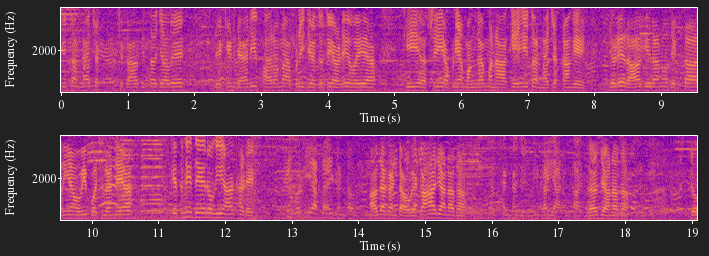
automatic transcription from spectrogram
ਕਿ ਧਰਨਾ ਚੱਕ- ਚੁਕਾ ਦਿੱਤਾ ਜਾਵੇ ਲੇਕਿਨ ਡੈਰੀ ਫਾਰਮ ਆਪਣੀ ਜਿੱਦ ਤੇ ਅੜੇ ਹੋਏ ਆ ਕਿ ਅਸੀਂ ਆਪਣੀਆਂ ਮੰਗਾਂ ਮਨਾ ਕੇ ਹੀ ਧਰਨਾ ਚੱਕਾਂਗੇ ਜਿਹੜੇ ਰਾਹਗੀਰਾਂ ਨੂੰ ਦਿੱਕਤਾਂ ਆ ਰਹੀਆਂ ਉਹ ਵੀ ਪੁੱਛ ਲੈਂਦੇ ਆ ਕਿਤਨੀ ਦੇਰ ਹੋ ਗਈ यहाँ खड़े देखो जी आधा एक घंटा हो गया आधा घंटा हो गया कहाँ जाना था सेंटर जल्दी घर जा रहा हूँ कहाँ घर जाना था तो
